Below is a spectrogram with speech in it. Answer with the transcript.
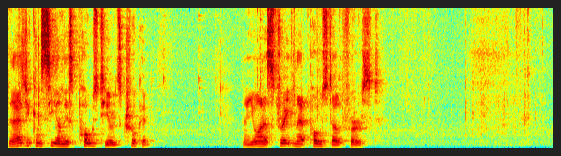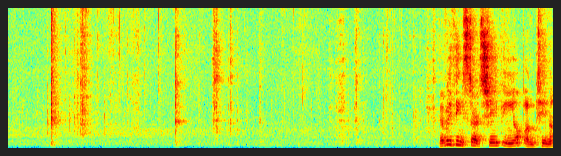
Now as you can see on this post here, it's crooked. Now you want to straighten that post out first. Everything starts shaping up on, tin,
